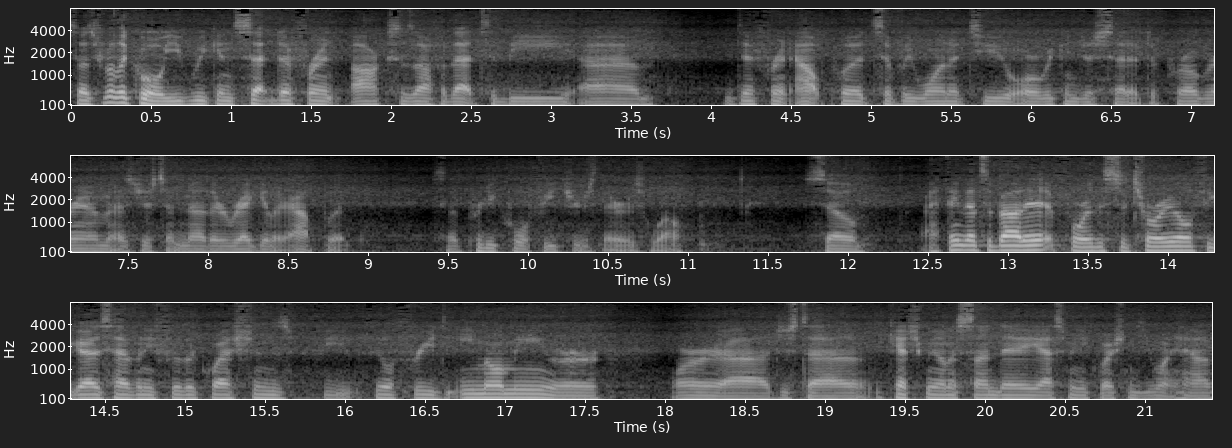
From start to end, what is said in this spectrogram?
So it's really cool. You, we can set different auxes off of that to be um, different outputs if we wanted to, or we can just set it to program as just another regular output. So pretty cool features there as well. So I think that's about it for this tutorial. If you guys have any further questions, feel free to email me or or uh, just uh, catch me on a Sunday, ask me any questions you might have.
